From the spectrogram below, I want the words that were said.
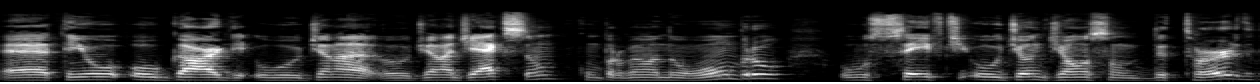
É, tem o, o guard, o Jonah, Jackson, com problema no ombro. O safety, o John Johnson III,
